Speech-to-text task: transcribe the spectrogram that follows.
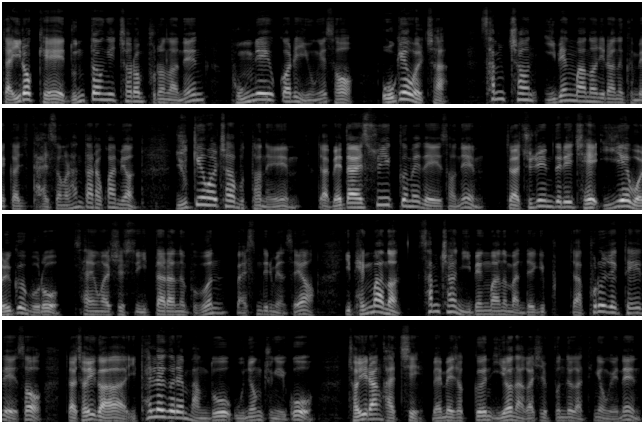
자, 이렇게 눈덩이처럼 불어나는 복리 효과를 이용해서 5개월 차 3,200만 원이라는 금액까지 달성을 한다라고 하면 6개월 차부터는 자, 매달 수익금에 대해서는 자, 주주님들이 제2의 월급으로 사용하실 수 있다라는 부분 말씀드리면서요. 이 100만 원, 3,200만 원 만들기 자, 프로젝트에 대해서 자, 저희가 이 텔레그램 방도 운영 중이고 저희랑 같이 매매 접근 이어 나가실 분들 같은 경우에는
